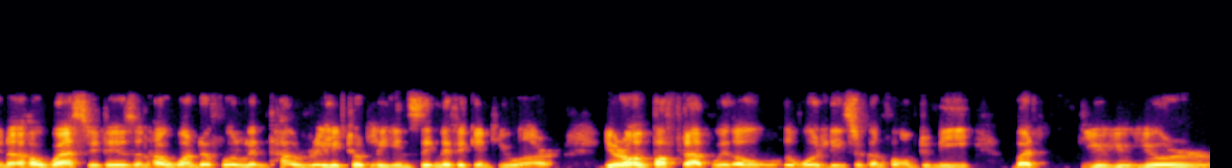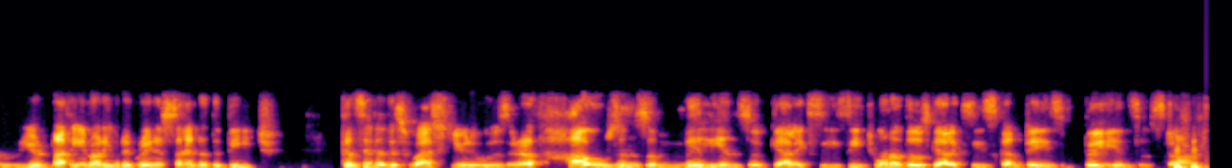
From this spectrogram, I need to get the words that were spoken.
You know how vast it is and how wonderful and how really totally insignificant you are you're all puffed up with oh the world needs to conform to me. But you you you're you're nothing. You're not even a grain of sand on the beach. Consider this vast universe. There are thousands of millions of galaxies. Each one of those galaxies contains billions of stars.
